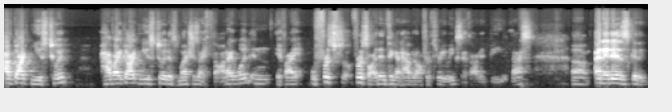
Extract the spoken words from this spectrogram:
I've gotten used to it. Have I gotten used to it as much as I thought I would? And if I, well, first, first of all, I didn't think I'd have it on for three weeks. I thought it'd be less. Um, and it is going to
